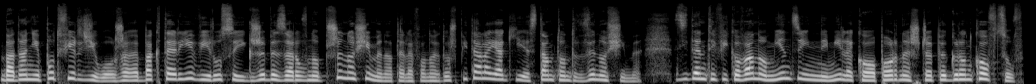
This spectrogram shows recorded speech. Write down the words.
Badanie potwierdziło, że bakterie, wirusy i grzyby zarówno przynosimy na telefonach do szpitala, jak i je stamtąd wynosimy. Zidentyfikowano m.in. lekooporne szczepy gronkowców.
